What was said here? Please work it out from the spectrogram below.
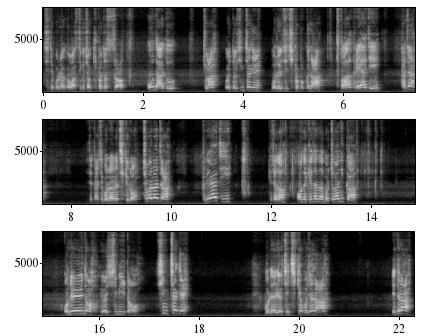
진짜 모라가 왔으니까 좀 기뻐졌어. 어, 나도. 좋아, 오늘도 심차게 모라를 열심히 지켜볼 거나. 어, 그래야지. 가자. 이제 다시 모라를 지키러 출발하자. 그래야지. 괜찮아? 어, 네, 괜찮아. 멀쩡하니까. 오늘도 열심히도 힘차게 모래를 열심히 지켜보잖아 얘들아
